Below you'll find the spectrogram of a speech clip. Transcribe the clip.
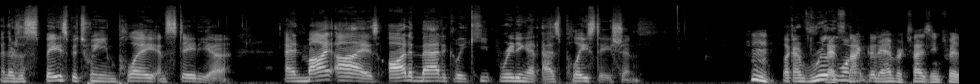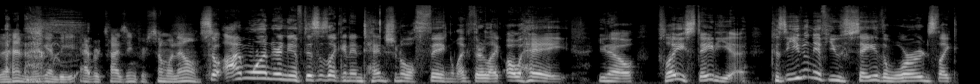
and there's a space between Play and Stadia, and my eyes automatically keep reading it as PlayStation. Hmm. Like I really That's want. not good advertising for them. They're going to be advertising for someone else. So I'm wondering if this is like an intentional thing. Like they're like, oh hey, you know, play Stadia. Because even if you say the words like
